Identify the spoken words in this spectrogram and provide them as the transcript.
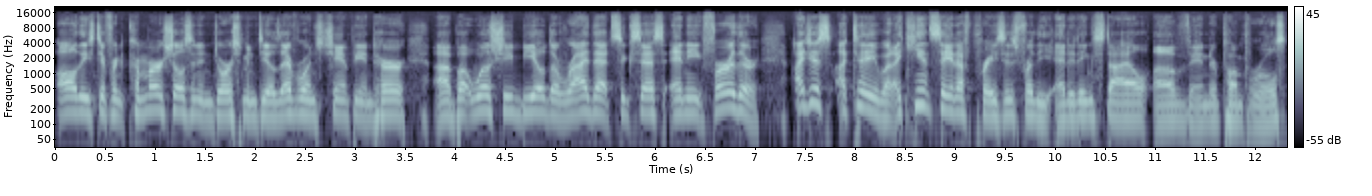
all these different commercials and endorsement deals. Everyone's championed her, uh, but will she be able to ride that success any further? I just, I tell you what, I can't say enough praises for the editing style of Vanderpump Rules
